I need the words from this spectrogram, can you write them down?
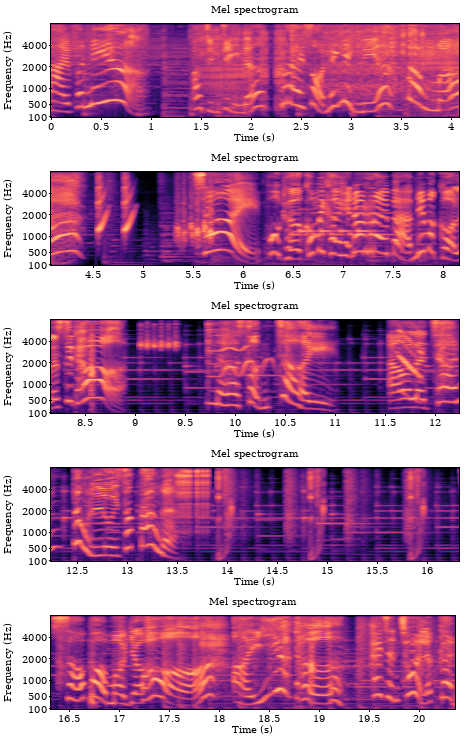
นายฟะเนี่ย เอาจริงๆนะ ใครสอนเทคนิคเนี้ยปังมา ใช่ พวกเธอเขาไม่เคยเห็นอะไรแบบนี้มาก่อนเลยสิท่าน่าสนใจ เอาละฉันต้องลุยสักตั้งอะสอบอมอยหอไอ้ยะเธอ ให้ฉันช่วยแล้วกัน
